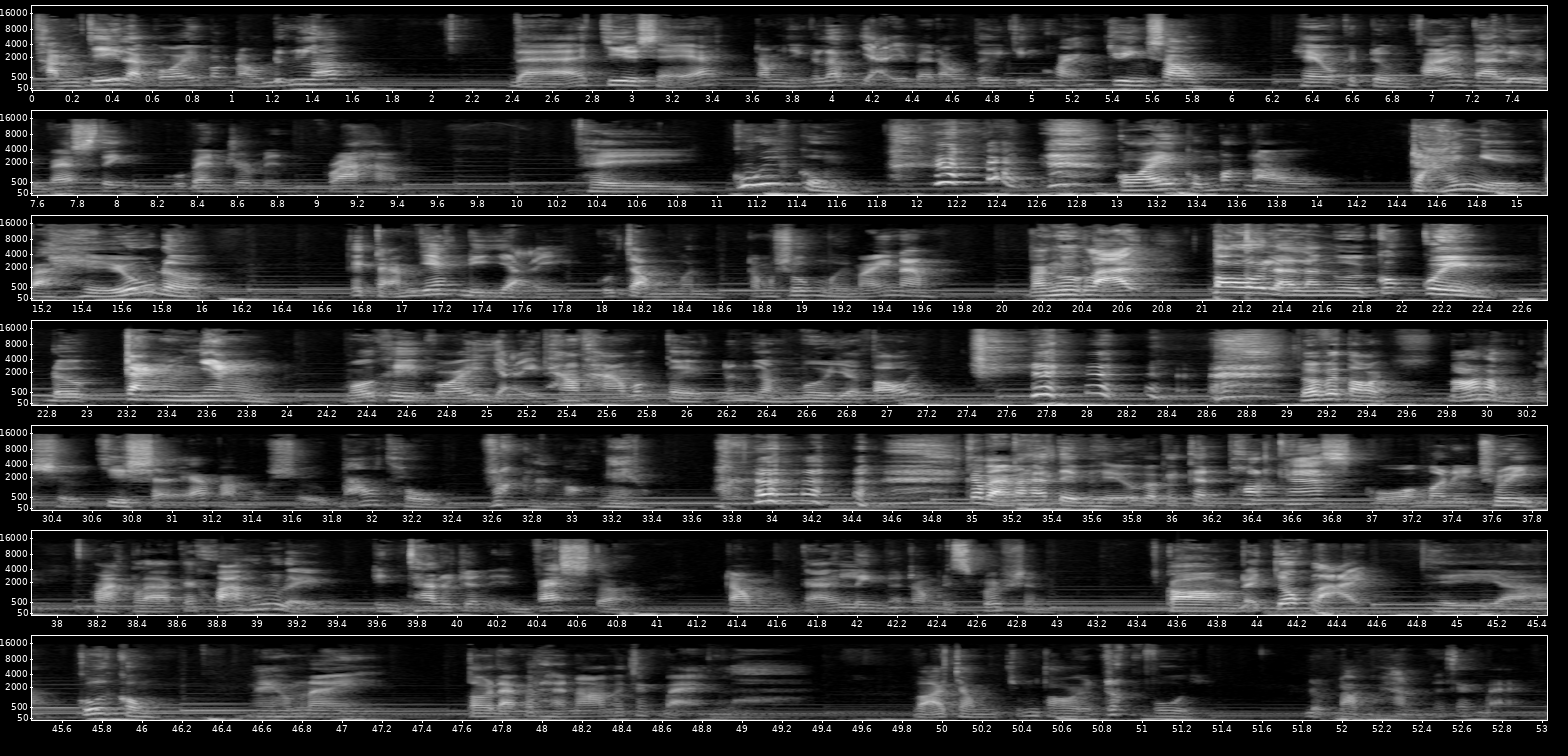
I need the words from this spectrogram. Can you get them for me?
Thậm chí là cô ấy bắt đầu đứng lớp để chia sẻ trong những cái lớp dạy về đầu tư chứng khoán chuyên sâu theo cái trường phái value investing của Benjamin Graham. Thì cuối cùng, cô ấy cũng bắt đầu trải nghiệm và hiểu được cái cảm giác đi dạy của chồng mình trong suốt mười mấy năm. Và ngược lại, tôi lại là người có quyền được cằn nhằn mỗi khi cô ấy dạy thao thao bất tuyệt đến gần 10 giờ tối. Đối với tôi đó là một cái sự chia sẻ và một sự báo thù rất là ngọt ngào. Các bạn có thể tìm hiểu về cái kênh podcast của Money Tree hoặc là cái khóa huấn luyện Intelligent Investor trong cái link ở trong description. Còn để chốt lại thì uh, cuối cùng ngày hôm nay tôi đã có thể nói với các bạn là vợ chồng chúng tôi rất vui được đồng hành với các bạn.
